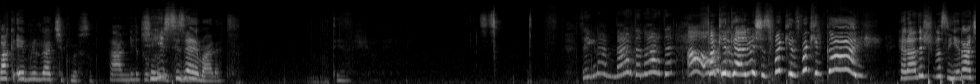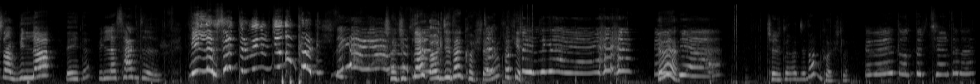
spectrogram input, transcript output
Bak emrimden çıkmıyorsun. Tamam gidip okul Şehir size emanet. Diye. Zengin abi nerede nerede? Aa, Fakir gelmişiz. Fakir fakir koş. Herhalde şurası yeni açılan villa neydi? Villa Center. Villa Center benim canım kardeşim. Zengin abi ya. Çocuklar önceden koşlar değil mi fakir? Zengin abi ya. Değil mi? evet ya. Çocuklar önceden mi koştular? Evet onlar içerideler.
